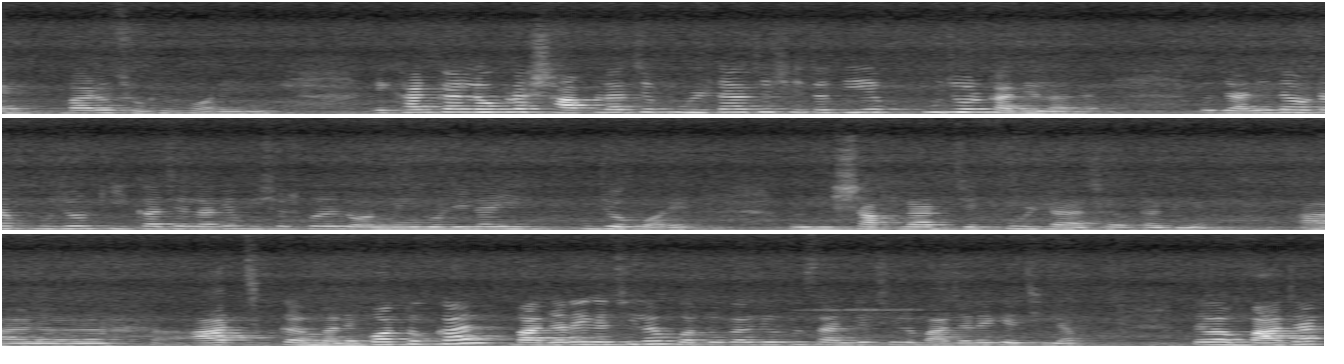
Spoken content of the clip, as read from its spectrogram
একবারও চোখে পড়েনি। এখানকার লোকরা শাপলার যে ফুলটা আছে সেটা দিয়ে পুজোর কাজে লাগায়। তো জানি না ওটা পুজোর কী কাজে লাগে, বিশেষ করে নন বেঙ্গলিরাই পুজো করে ওই শাপলার যে ফুলটা আছে ওটা দিয়ে। আর আজ মানে গতকাল বাজারে গেছিলাম, গতকাল যেহেতু সানডে ছিল, বাজারে গেছিলাম। বাজার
